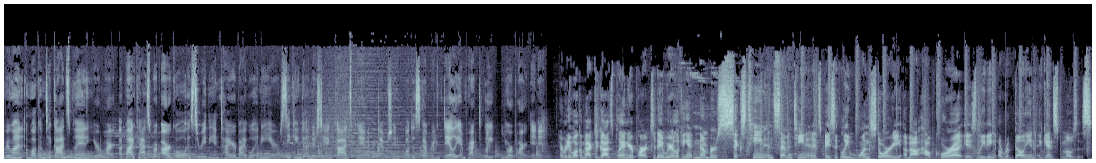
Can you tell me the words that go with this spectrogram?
everyone, and welcome to God's Plan Your Part, a podcast where our goal is to read the entire Bible in a year, seeking to understand God's plan of redemption while discovering daily and practically your part in it. Everybody, welcome back to God's Plan Your Part. Today we are looking at Numbers 16 and 17, and it's basically one story about how Korah is leading a rebellion against Moses.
